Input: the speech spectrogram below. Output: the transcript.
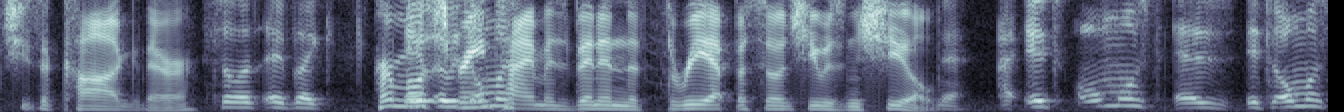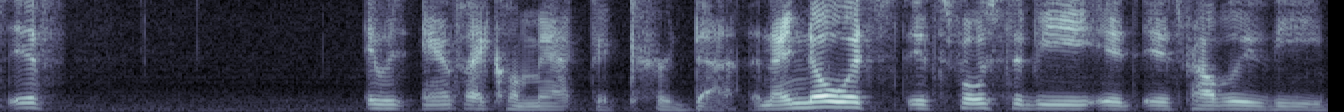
she's a cog there. So it, it like Her most it was screen almost- time has been in the three episodes she was in Shield. Yeah, it's almost as it's almost if it was anticlimactic her death, and I know it's it's supposed to be it, it's probably the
